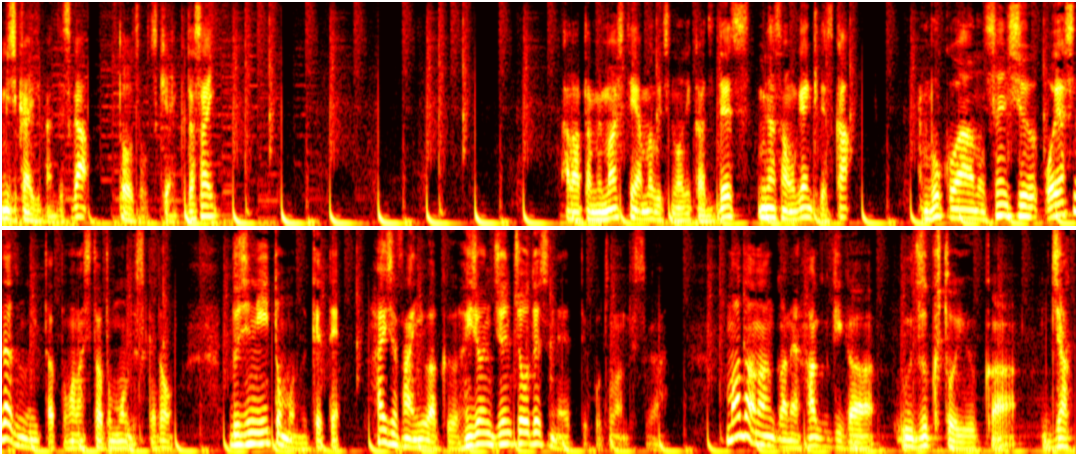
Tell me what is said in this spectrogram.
短い時間ですがどうぞお付き合いください。改めまして山口のりかずです。皆さんお元気ですか？僕はあの先週親知らず抜いたとお話したと思うんですけど、無事に糸も抜けて、歯医者さん曰く非常に順調ですねっていうことなんですが、まだなんかね、歯茎がうずくというか、若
